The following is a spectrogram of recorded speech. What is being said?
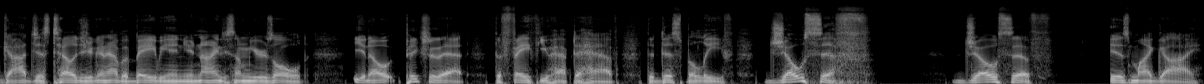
God just tells you you're going to have a baby and you're 90 some years old. You know, picture that. The faith you have to have, the disbelief. Joseph, Joseph is my guy.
